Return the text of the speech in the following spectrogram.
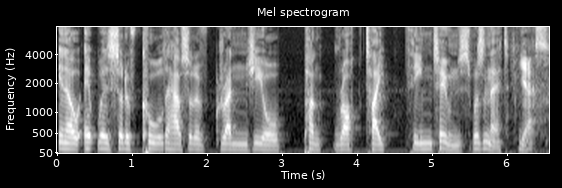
you know it was sort of cool to have sort of grungy or punk rock type theme tunes, wasn't it? Yes.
